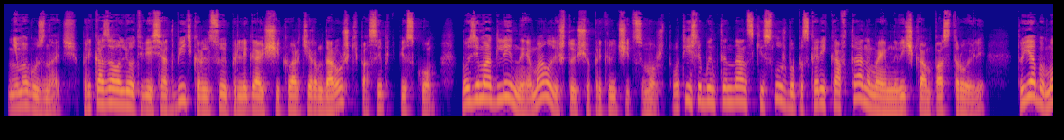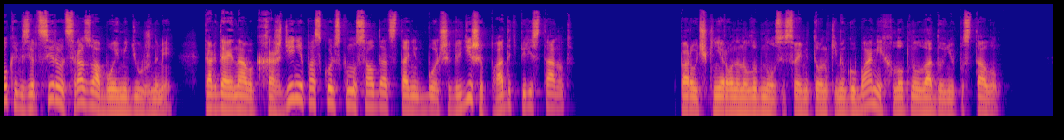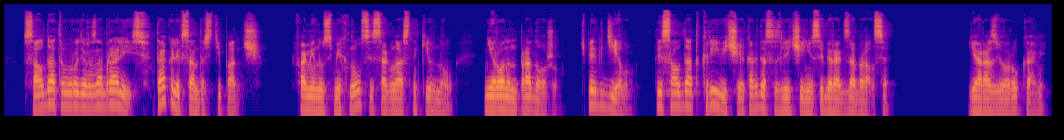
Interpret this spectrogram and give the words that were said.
Не могу знать. Приказал лед весь отбить, крыльцо и прилегающие к квартирам дорожки посыпать песком. Но зима длинная, мало ли что еще приключиться может. Вот если бы интендантские службы поскорее кафтаны моим новичкам построили, то я бы мог экзерцировать сразу обоими дюжинами. Тогда и навык хождения по скользкому солдат станет больше, глядишь, и падать перестанут. Поручик Неронен улыбнулся своими тонкими губами и хлопнул ладонью по столу. С солдатом вроде разобрались. Так, Александр Степанович? Фомин усмехнулся и согласно кивнул. Неронен продолжил. «Теперь к делу. Ты солдат Кривича, когда с излечения собирать забрался?» Я развел руками.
